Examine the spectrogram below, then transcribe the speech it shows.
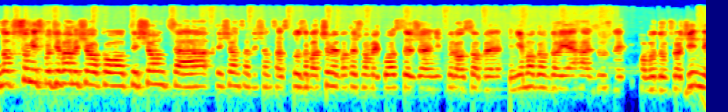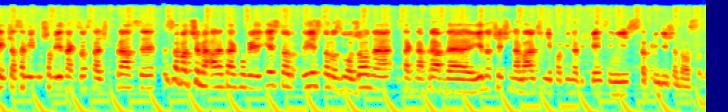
No w sumie spodziewamy się około tysiąca, tysiąca, tysiąca stu. Zobaczymy, bo też mamy głosy, że niektóre osoby nie mogą dojechać z różnych powodów rodzinnych, czasami muszą jednak zostać w pracy. Zobaczymy, ale tak jak mówię, jest to, jest to rozłożone. Tak naprawdę jednocześnie na Malcie nie powinno być więcej niż 150 osób.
